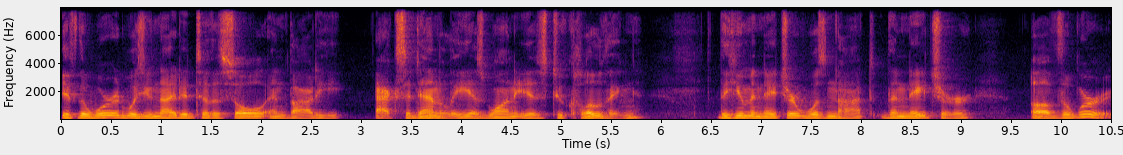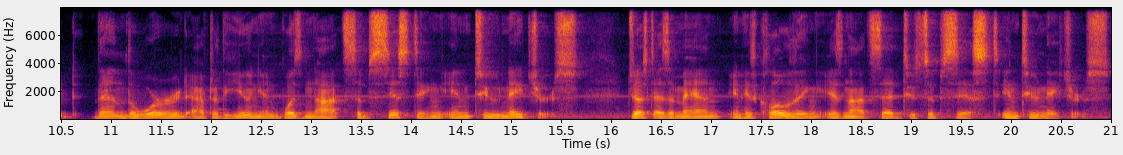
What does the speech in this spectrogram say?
If the Word was united to the soul and body accidentally, as one is to clothing, the human nature was not the nature of the Word. Then the Word, after the union, was not subsisting in two natures, just as a man in his clothing is not said to subsist in two natures.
